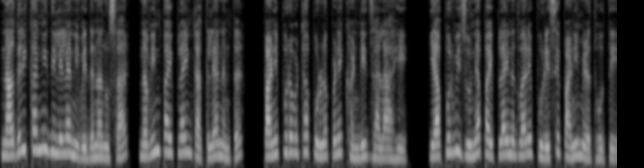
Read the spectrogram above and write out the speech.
नागरिकांनी दिलेल्या निवेदनानुसार नवीन पाईपलाईन टाकल्यानंतर पाणीपुरवठा पूर्णपणे खंडित झाला आहे. यापूर्वी जुन्या पाईपलाईनद्वारे पुरेसे पाणी मिळत होते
